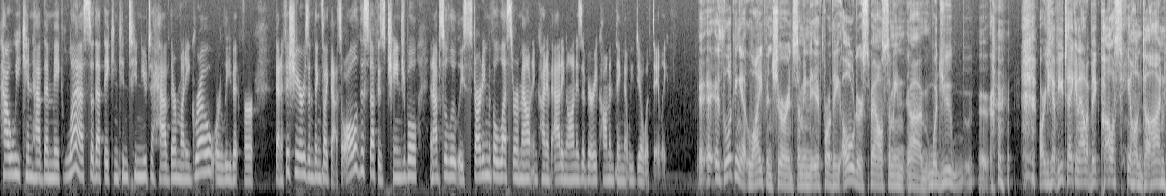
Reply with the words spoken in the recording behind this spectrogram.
how we can have them make less so that they can continue to have their money grow or leave it for beneficiaries and things like that. So all of this stuff is changeable and absolutely starting with a lesser amount and kind of adding on is a very common thing that we deal with daily. Is looking at life insurance. I mean, for the older spouse, I mean, um, would you, or have you taken out a big policy on Don?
